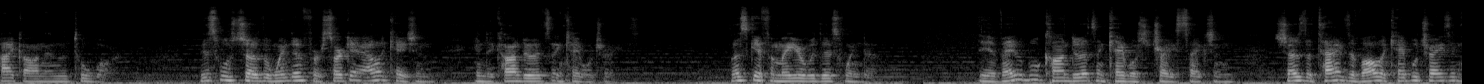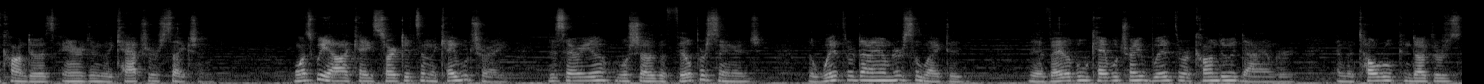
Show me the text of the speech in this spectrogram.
icon in the toolbar. This will show the window for circuit allocation into conduits and cable trays. Let's get familiar with this window. The available conduits and cable trays section shows the tags of all the cable trays and conduits entered in the capture section. Once we allocate circuits in the cable tray, this area will show the fill percentage, the width or diameter selected, the available cable tray width or conduit diameter, and the total conductors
